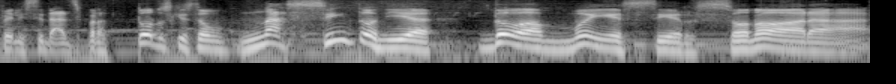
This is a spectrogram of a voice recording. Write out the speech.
Felicidades para todos que estão na sintonia do amanhecer sonora.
